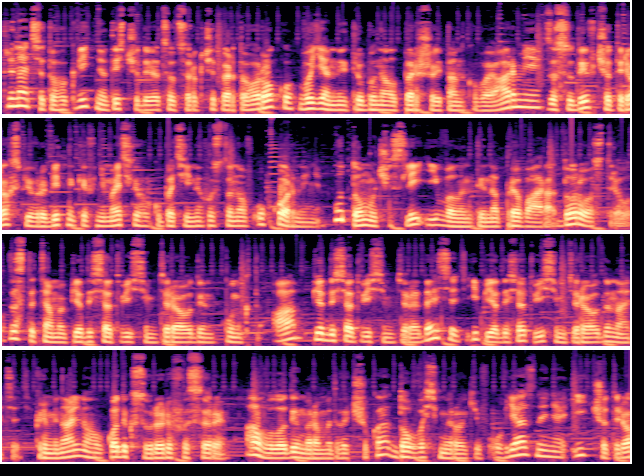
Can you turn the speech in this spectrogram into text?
13 квітня 1944 року воєнний трибунал першої танкової армії засудив чотирьох співробітників німецьких окупаційних установ у Корнені, у тому числі і Валентина Привара, до розстрілу. За статтями 58-1 пункт А, 58-10 і 58-11 Кримінального кодексу РРФСР, а Володимира Медведчука до 8 років ув'язнення і 4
